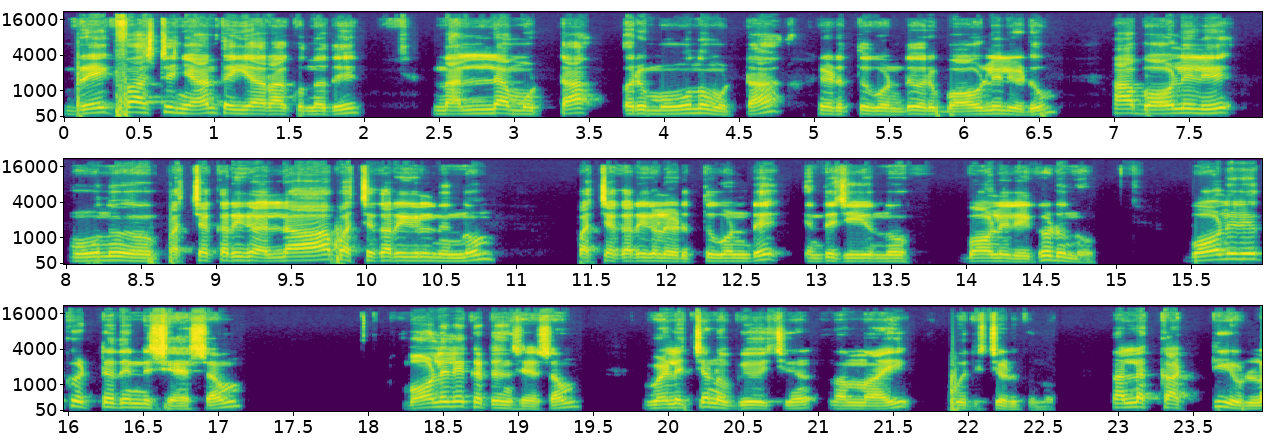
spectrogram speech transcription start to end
ബ്രേക്ക്ഫാസ്റ്റ് ഞാൻ തയ്യാറാക്കുന്നത് നല്ല മുട്ട ഒരു മൂന്ന് മുട്ട എടുത്തുകൊണ്ട് ഒരു ബൗളിലിടും ആ ബൗളിൽ മൂന്ന് പച്ചക്കറികൾ എല്ലാ പച്ചക്കറികളിൽ നിന്നും പച്ചക്കറികൾ എടുത്തുകൊണ്ട് എന്ത് ചെയ്യുന്നു? ബോളിലേക്ക് ഇടുന്നു. ബോളിലേക്ക് ഇട്ടതിന് ശേഷം ബോളിലേക്ക് ഇട്ടതിന് ശേഷം വെളിച്ചെണ്ണ ഉപയോഗിച്ച് നന്നായി പൊരിച്ചെടുക്കുന്നു. നല്ല കട്ടിയുള്ള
